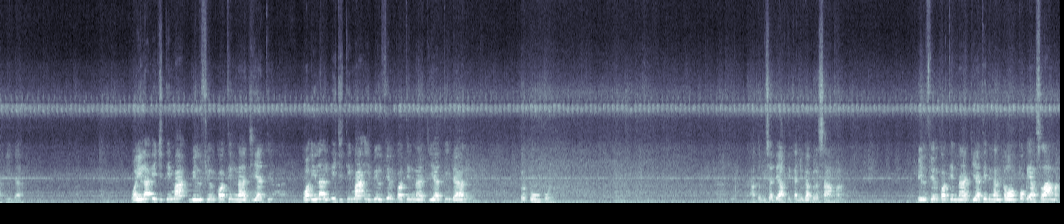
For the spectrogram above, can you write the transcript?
Akidah-akidah wa ila ijtima' bil firqatin najiyati. Wa ilal ijtima'i bil firqatin najiyati dan berkumpul. Atau bisa diartikan juga bersama. Bil firqatin najiyati dengan kelompok yang selamat.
